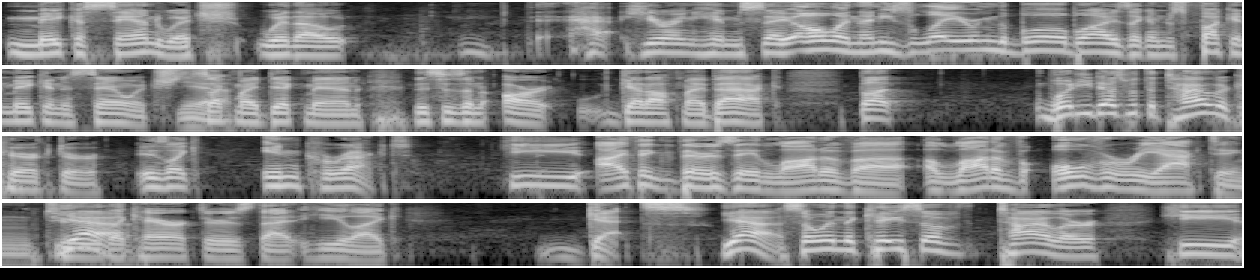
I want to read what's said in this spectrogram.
make a sandwich without ha- hearing him say, "Oh," and then he's layering the blah blah. He's like, "I'm just fucking making a sandwich. Yeah. Suck my dick, man. This is an art. Get off my back." But what he does with the Tyler character is like incorrect. He I think there's a lot of uh, a lot of overreacting to Yeah. the characters that he like gets. Yeah. So in the case of Tyler, he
